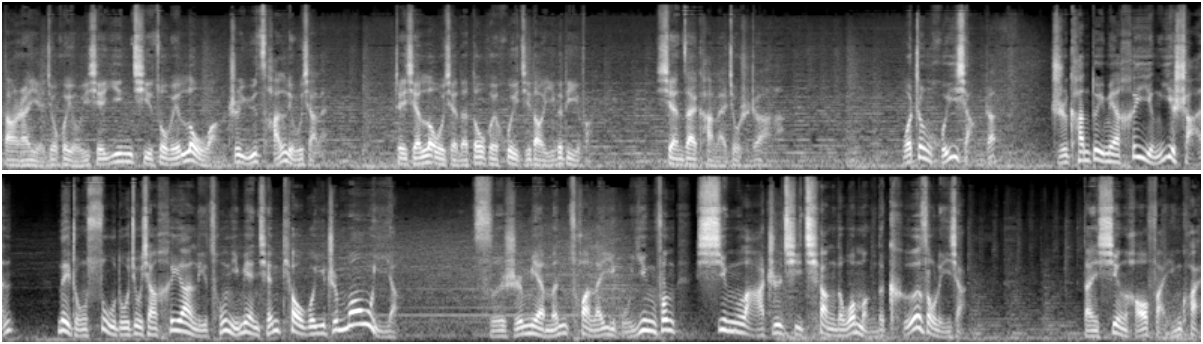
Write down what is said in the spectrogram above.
当然也就会有一些阴气作为漏网之鱼残留下来。这些漏下的都会汇集到一个地方。现在看来就是这样了。我正回想着，只看对面黑影一闪，那种速度就像黑暗里从你面前跳过一只猫一样。此时面门窜来一股阴风，辛辣之气呛得我猛地咳嗽了一下。但幸好反应快，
